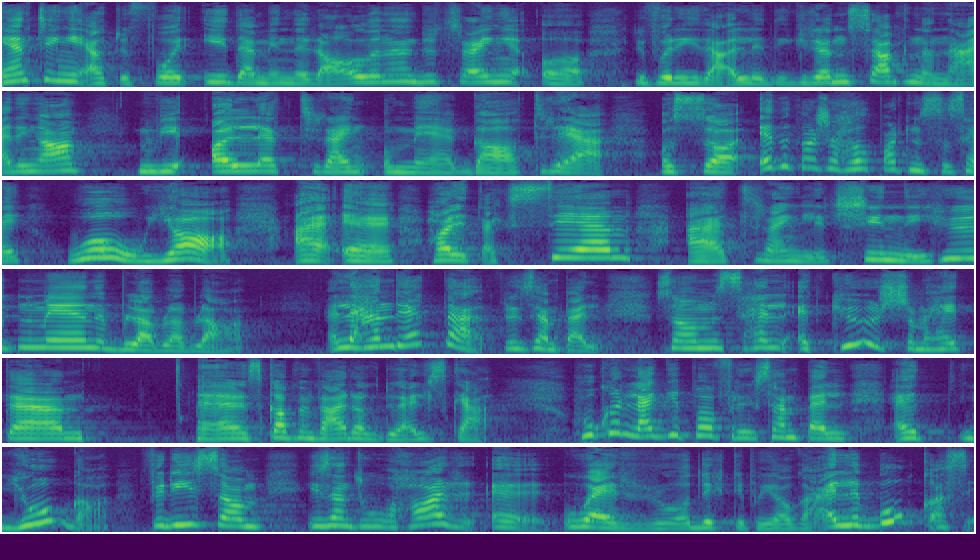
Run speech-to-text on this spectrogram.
Én ting er at du får i deg mineralene du trenger, og du får i deg alle de grønnsakene og næringa, men vi alle trenger omega-3. Og så er det kanskje halvparten som sier wow, ja, jeg er, har litt eksem, jeg trenger litt skinn i huden min, bla, bla, bla. Eller Henriette, f.eks., som selger et kurs som heter eh, Skap en hverdag du elsker. Hun kan legge på f.eks. et yoga for de som sant, hun, har, eh, hun, er rådyktig på yoga. Eller boka si.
